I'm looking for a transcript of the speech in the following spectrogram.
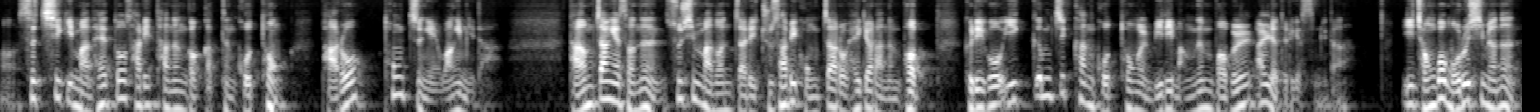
어, 스치기만 해도 살이 타는 것 같은 고통, 바로 통증의 왕입니다. 다음 장에서는 수십만 원짜리 주사비 공짜로 해결하는 법, 그리고 이 끔찍한 고통을 미리 막는 법을 알려드리겠습니다. 이 정보 모르시면은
